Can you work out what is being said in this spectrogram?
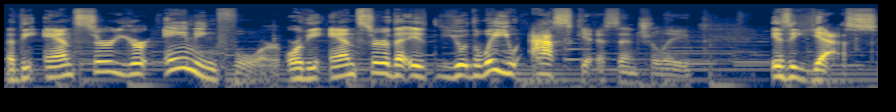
that the answer you're aiming for, or the answer that is you, the way you ask it essentially, is a yes.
